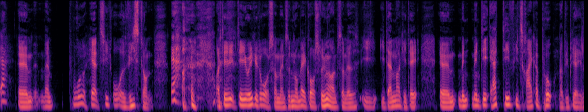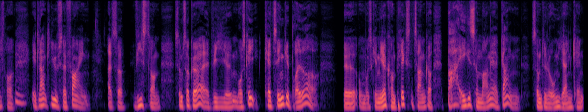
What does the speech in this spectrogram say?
ja. Øhm, man bruger her tit ordet visdom. Ja. og det, det er jo ikke et ord, som man så normalt går og slynger om sig med i, i Danmark i dag. Øhm, men, men det er det, vi trækker på, når vi bliver ældre. Mm. Et langt livs erfaring, altså visdom, som så gør, at vi øh, måske kan tænke bredere, øh, og måske mere komplekse tanker, bare ikke så mange af gangen, som den unge hjerne kan.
